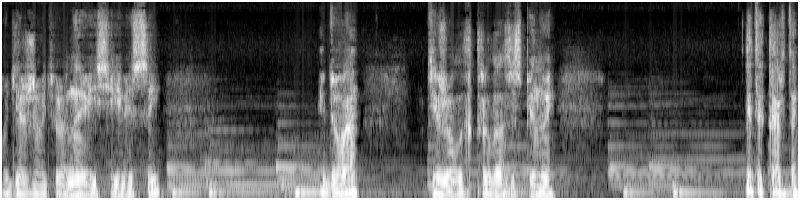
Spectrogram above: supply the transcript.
удерживать в равновесии весы и два тяжелых крыла за спиной. Это карта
